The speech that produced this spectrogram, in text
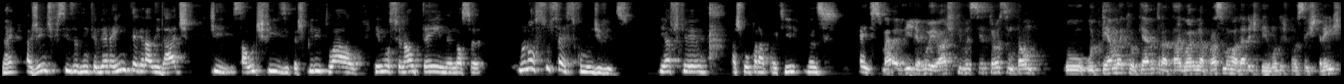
Né? A gente precisa de entender a integralidade que saúde física, espiritual, emocional tem na nossa, no nosso sucesso como indivíduos. E acho que acho que vou parar por aqui, mas é isso. Maravilha, Rui. Eu acho que você trouxe então o, o tema que eu quero tratar agora na próxima rodada de perguntas com vocês três,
